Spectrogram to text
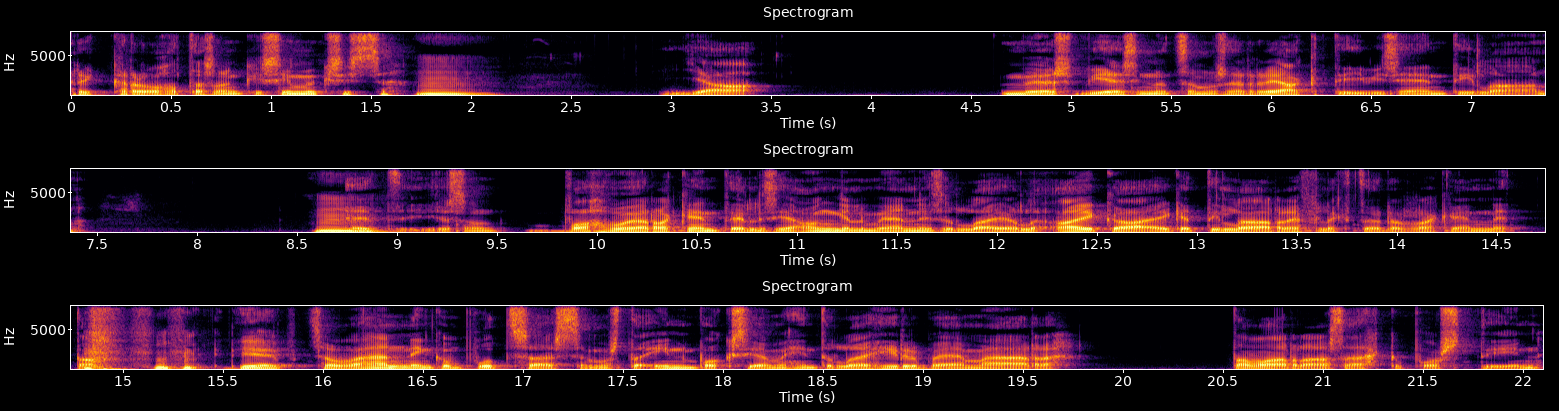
rikkaruohotason kysymyksissä. Mm. Ja myös vie sinut semmoiseen reaktiiviseen tilaan. Mm. Et jos on vahvoja rakenteellisia ongelmia, niin sulla ei ole aikaa eikä tilaa reflektoida rakennetta. Jep. Se on vähän niin kuin putsaisi semmoista inboxia, mihin tulee hirveä määrä tavaraa sähköpostiin,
